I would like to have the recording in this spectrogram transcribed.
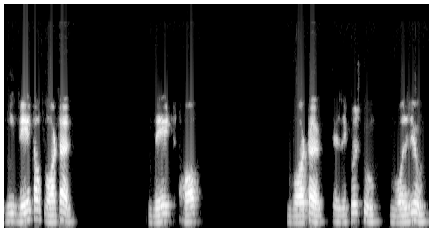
the weight of water weight of water is equal to volume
